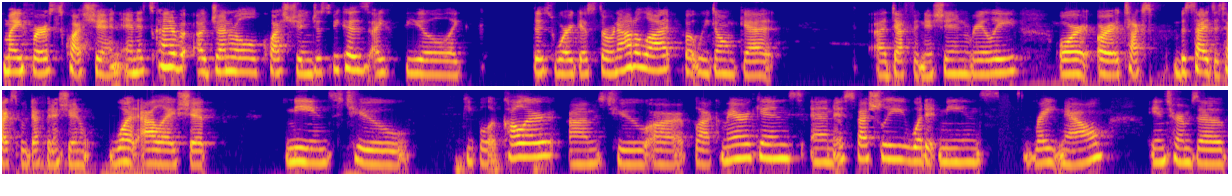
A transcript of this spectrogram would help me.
my first question and it's kind of a general question just because I feel like this word gets thrown out a lot, but we don't get a definition really or, or a text besides a textbook definition, what allyship means to people of color, um, to our Black Americans, and especially what it means right now in terms of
